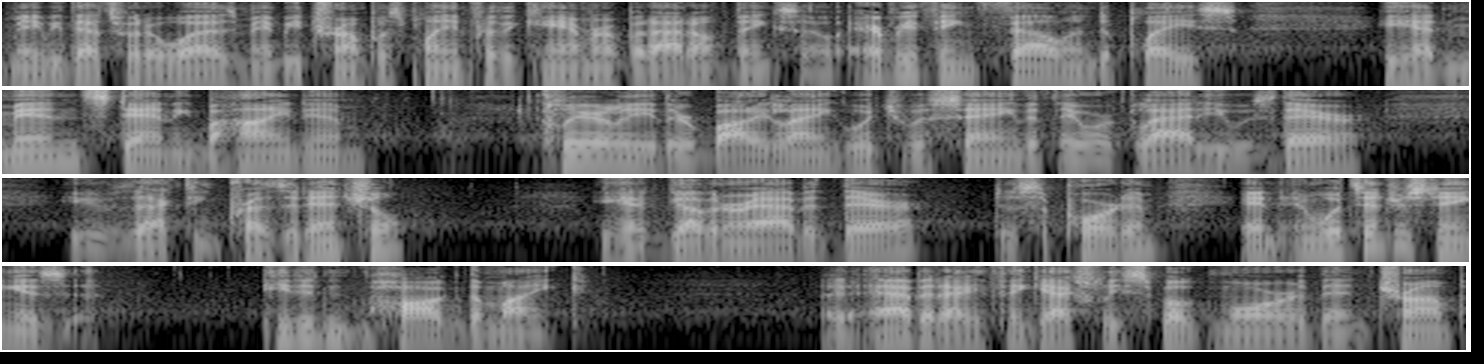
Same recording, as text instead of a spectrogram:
Maybe that's what it was. Maybe Trump was playing for the camera, but I don't think so. Everything fell into place. He had men standing behind him. Clearly, their body language was saying that they were glad he was there. He was acting presidential. He had Governor Abbott there to support him. And, and what's interesting is he didn't hog the mic. Uh, Abbott, I think, actually spoke more than Trump,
